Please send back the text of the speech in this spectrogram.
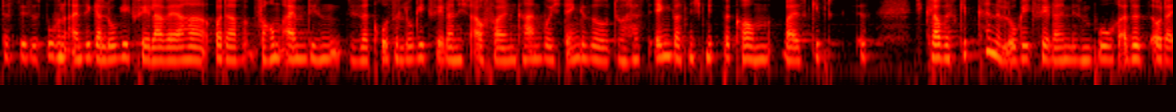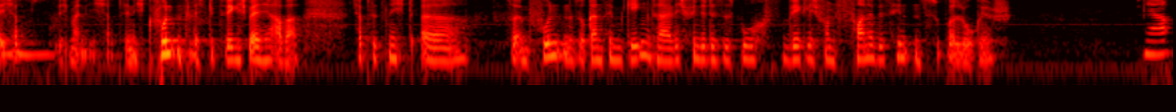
dass dieses Buch ein einziger Logikfehler wäre oder warum einem diesen, dieser große Logikfehler nicht auffallen kann, wo ich denke, so, du hast irgendwas nicht mitbekommen, weil es gibt, ich glaube, es gibt keine Logikfehler in diesem Buch. Also, oder ich habe, ich meine, ich habe sie nicht gefunden, vielleicht gibt es wirklich welche, aber ich habe es jetzt nicht äh, so empfunden, so ganz im Gegenteil. Ich finde dieses Buch wirklich von vorne bis hinten super logisch. Ja,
